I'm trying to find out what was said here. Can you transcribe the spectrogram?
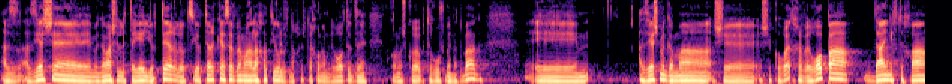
אז, אז יש אה, מגמה של לטייל יותר, להוציא יותר כסף במהלך הטיול, ואני חושב שאתה יכול גם לראות את זה, כל מה שקורה בטירוף בנתב"ג. אה, אז יש מגמה ש, שקורית. עכשיו, אירופה די נפתחה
